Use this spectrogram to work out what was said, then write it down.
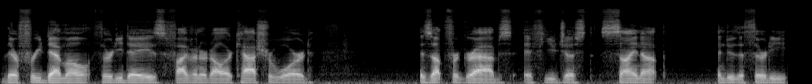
Their free demo, 30 days, $500 cash reward is up for grabs if you just sign up and do the 30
